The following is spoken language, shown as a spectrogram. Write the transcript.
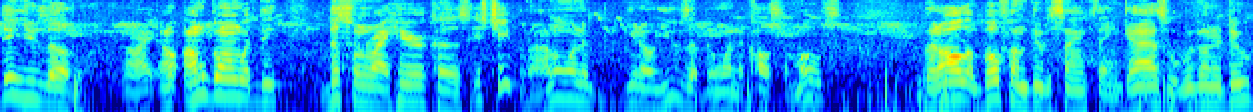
then use the other one. All right, I'm going with the this one right here because it's cheaper. I don't want to, you know, use up the one that costs the most. But all both of them do the same thing. Guys, what we're going to do,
